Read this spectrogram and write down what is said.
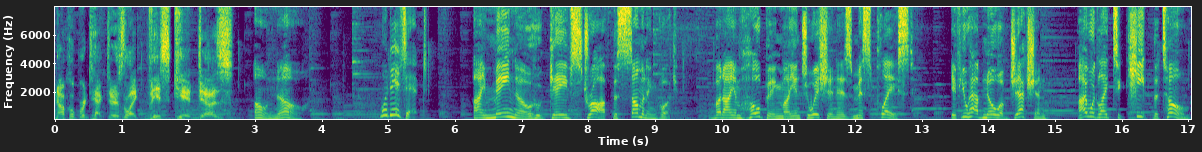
knuckle protectors like this kid does. Oh no. What is it? I may know who gave Stroff the summoning book, but I am hoping my intuition is misplaced. If you have no objection, I would like to keep the tome.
